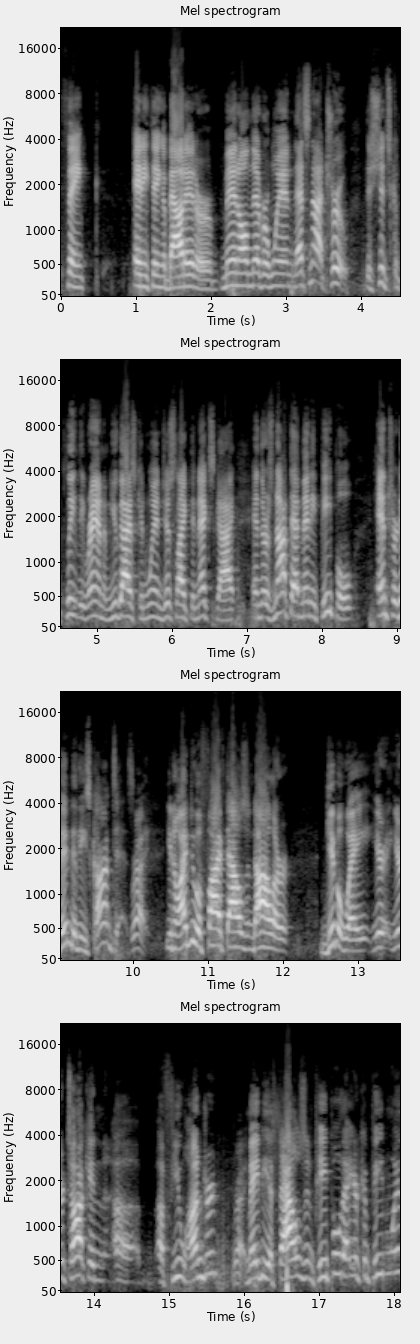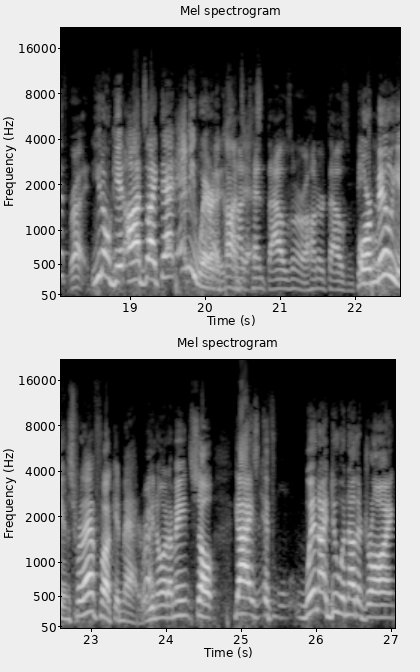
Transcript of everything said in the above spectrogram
think anything about it or, man, I'll never win. That's not true. The shit's completely random. You guys can win just like the next guy, and there's not that many people entered into these contests. Right. You know, I do a $5,000 giveaway. You're, you're talking uh, a few hundred, Right. maybe a thousand people that you're competing with. Right. You don't get odds like that anywhere Right, in a it's not contest 10,000 or 100,000 people. or millions for that fucking matter. You know what I mean? So, guys, if when I do another drawing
